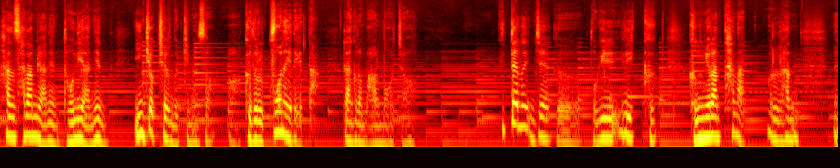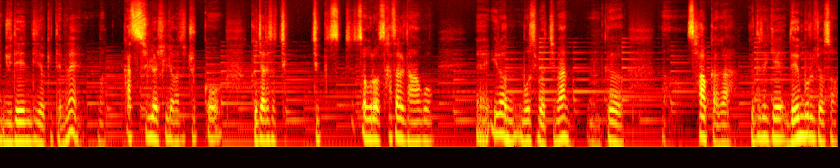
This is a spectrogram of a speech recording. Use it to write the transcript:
한 사람이 아닌 돈이 아닌 인격체로 느끼면서 어, 그들을 구원해야 되겠다라는 그런 마음을 먹었죠. 그때는 이제 그 독일이 극, 극렬한 탄압을 한 유대인들이었기 때문에 막 가스 실려 실려가서 죽고 그 자리에서 즉, 즉석으로 사살당하고 예, 이런 모습이었지만 음, 그 어, 사업가가 그들에게 뇌물을 줘서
